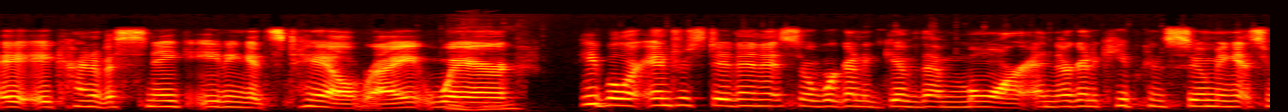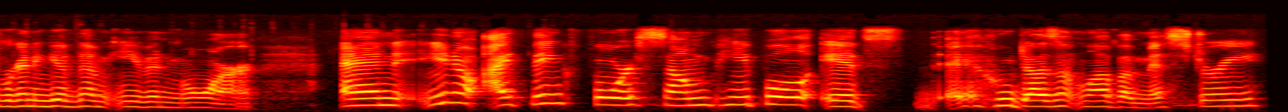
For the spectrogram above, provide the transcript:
a, a kind of a snake eating its tail right? Where mm-hmm. people are interested in it so we're going to give them more. And they're going to keep consuming it so we're going to give them even more. And you know i think for some people it's who doesn't love a mystery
